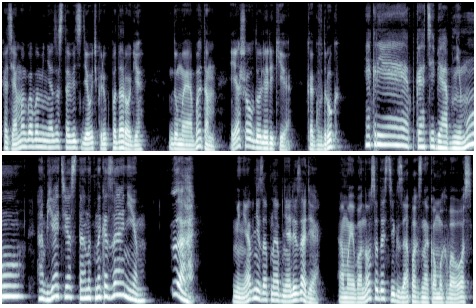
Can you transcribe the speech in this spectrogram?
Хотя могла бы меня заставить сделать крюк по дороге. Думая об этом, я шел вдоль реки, как вдруг... «Я крепко тебя обниму, объятия станут наказанием». А! Меня внезапно обняли сзади, а моего носа достиг запах знакомых волос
